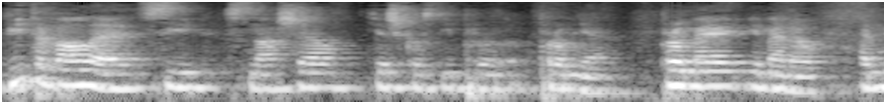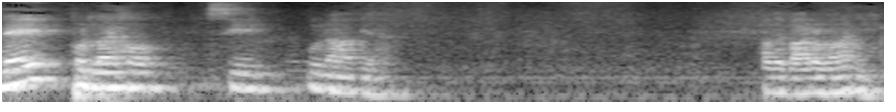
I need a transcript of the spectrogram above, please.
Vytrvalé si snašel těžkosti pro, pro mě, pro mé jméno a nepodlehl si unávě. Ale varování.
